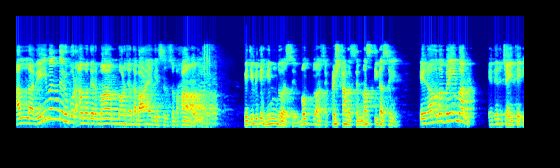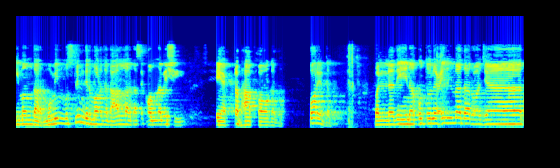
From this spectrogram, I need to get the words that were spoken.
আল্লাহ বেঈমানদের উপর আমাদের মান মর্যাদা বাড়ায় দিয়েছেন পৃথিবীতে হিন্দু আছে, বৌদ্ধ আছে, খ্রিস্টান আছে, নাস্তিক আছে, এরা হলো বেঈমান। এদের চাইতে ইমানদার, মুমিন মুসলিমদের মর্যাদা আল্লাহর কাছে কম না বেশি। এই একটা ধাপ পাওয়া গেল। পরের ধাপ والذين اوتوا العلم درجات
